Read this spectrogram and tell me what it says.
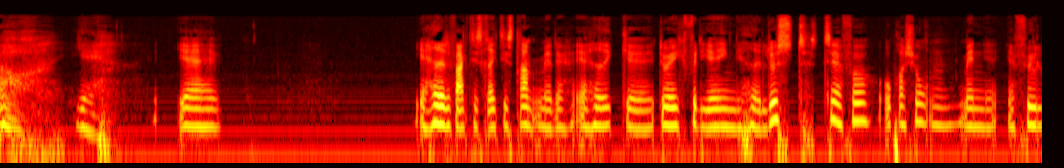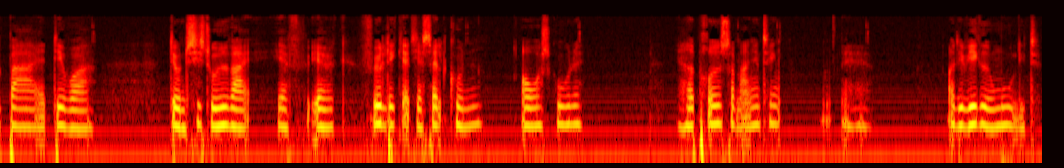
Åh, oh, ja. Yeah. Jeg, jeg havde det faktisk rigtig stramt med det. Jeg havde ikke, øh, det var ikke, fordi jeg egentlig havde lyst til at få operationen, men jeg, jeg følte bare, at det var, det var den sidste udvej. Jeg, jeg følte ikke, at jeg selv kunne overskue det. Jeg havde prøvet så mange ting, øh, og det virkede umuligt.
